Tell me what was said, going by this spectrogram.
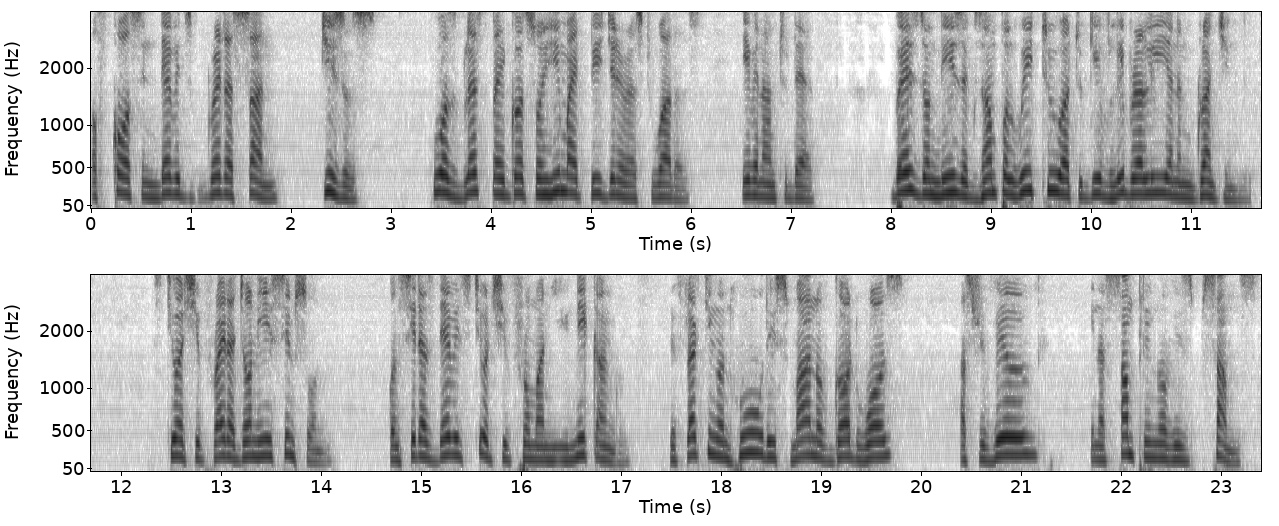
of course, in David's greatest son, Jesus, who was blessed by God so he might be generous to others, even unto death. Based on this example, we too are to give liberally and ungrudgingly. Stewardship writer John E. Simpson considers David's stewardship from an unique angle, reflecting on who this man of God was, as revealed in a sampling of his Psalms.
